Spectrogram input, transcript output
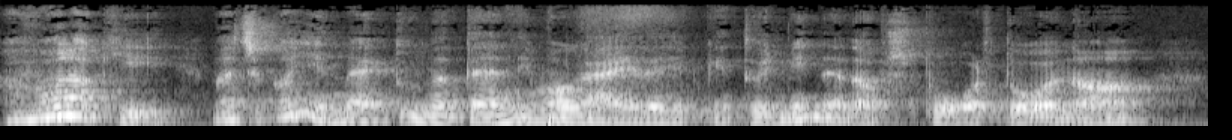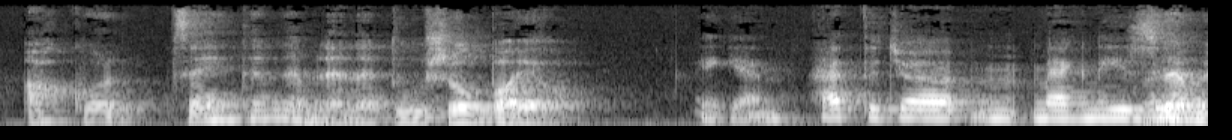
ha valaki már csak annyit meg tudna tenni magáért egyébként, hogy minden nap sportolna, akkor szerintem nem lenne túl sok baja. Igen. Hát, hogyha megnézzük... Nem,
